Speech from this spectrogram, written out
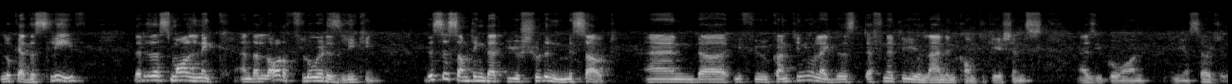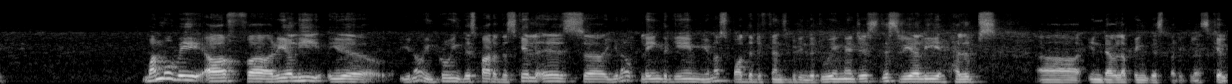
look at the sleeve, there is a small nick and a lot of fluid is leaking this is something that you shouldn't miss out. And uh, if you continue like this, definitely you land in complications as you go on in your surgery. One more way of uh, really, uh, you know, improving this part of the skill is, uh, you know, playing the game, you know, spot the difference between the two images. This really helps uh, in developing this particular skill.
